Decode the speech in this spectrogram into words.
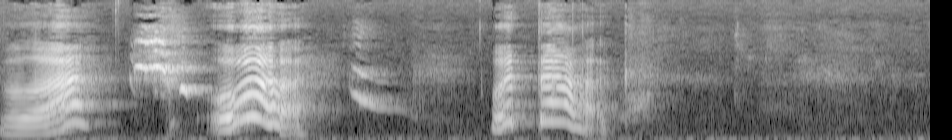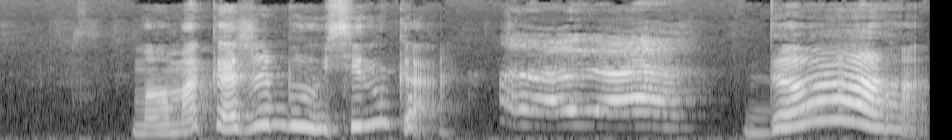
О! О! Отак. Мама каже бусинка. Да.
